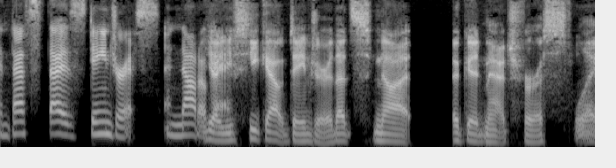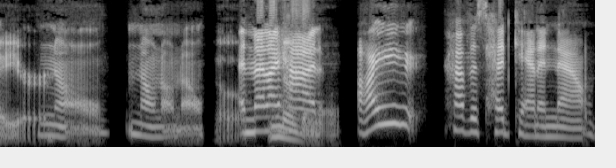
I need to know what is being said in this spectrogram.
and that's that is dangerous and not okay. Yeah, you seek out danger. That's not a good match for a slayer. no, no, no, no. No. And then I No, had- no. I have this headcanon now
